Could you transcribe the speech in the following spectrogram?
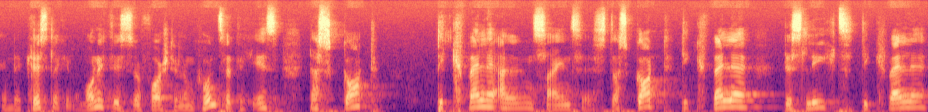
in der christlichen, in der monetaristischen Vorstellung grundsätzlich ist, dass Gott die Quelle allen Seins ist, dass Gott die Quelle des Lichts, die Quelle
